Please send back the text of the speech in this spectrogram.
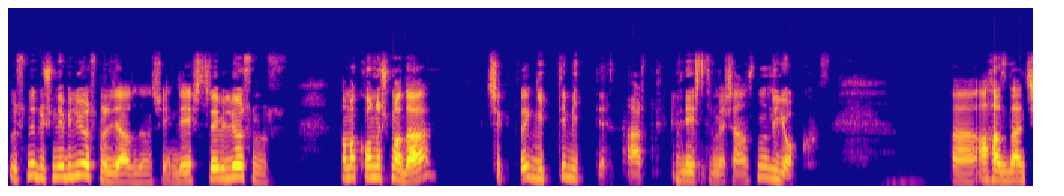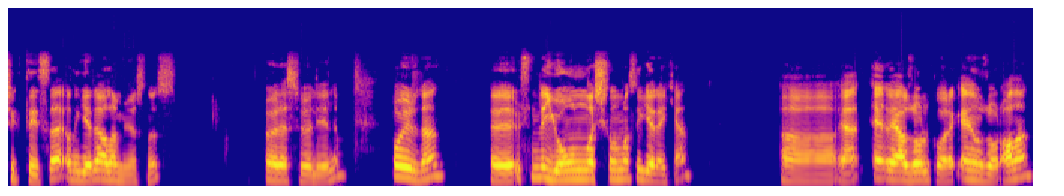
üstüne düşünebiliyorsunuz yazdığınız şeyin. Değiştirebiliyorsunuz. Ama konuşmada çıktı, gitti, bitti. Artık bir değiştirme şansınız yok. Ağızdan çıktıysa onu geri alamıyorsunuz. Öyle söyleyelim. O yüzden üstünde yoğunlaşılması gereken yani veya zorluk olarak en zor alan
